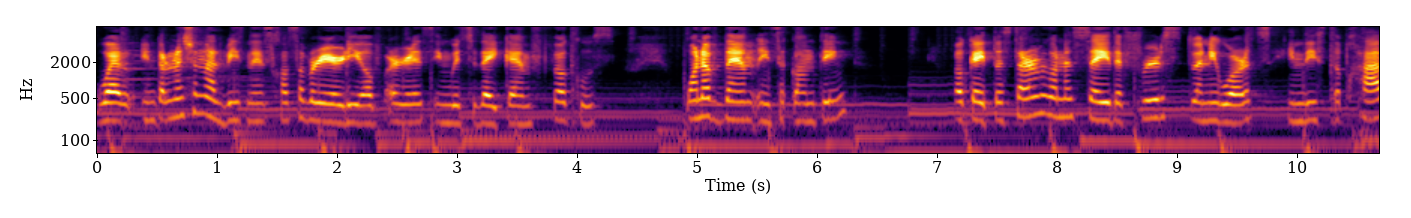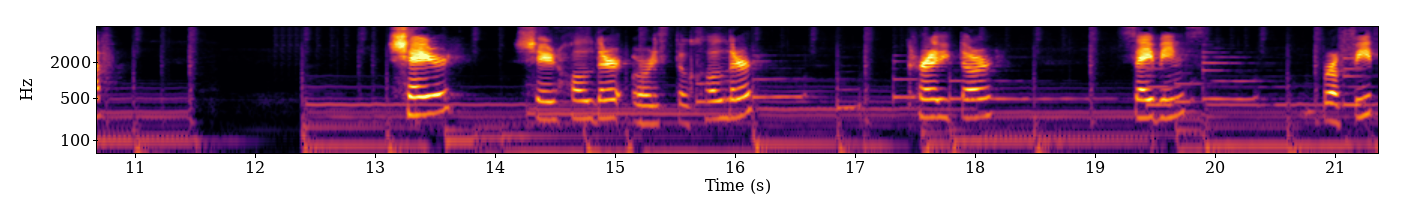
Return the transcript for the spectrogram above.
Well, international business has a variety of areas in which they can focus. One of them is accounting. Okay, to start, I'm gonna say the first 20 words in this top half share, shareholder or stockholder creditor, savings, profit,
